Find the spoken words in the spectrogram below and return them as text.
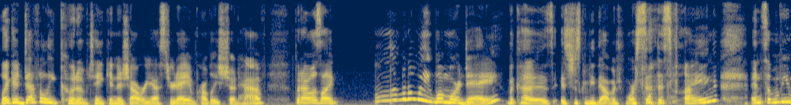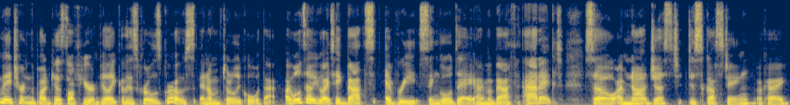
Like, I definitely could have taken a shower yesterday and probably should have, but I was like, mm, I'm gonna wait one more day because it's just gonna be that much more satisfying. And some of you may turn the podcast off here and be like, this girl is gross. And I'm totally cool with that. I will tell you, I take baths every single day. I'm a bath addict. So I'm not just disgusting. Okay.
